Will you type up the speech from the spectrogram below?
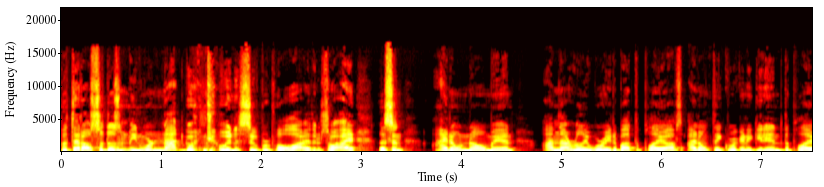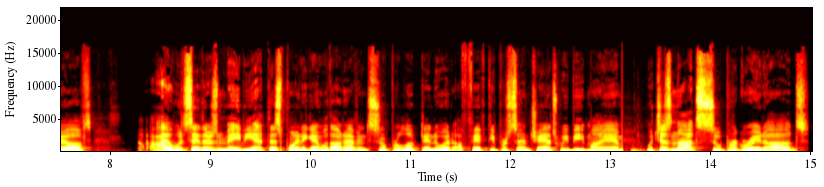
But that also doesn't mean we're not going to win a Super Bowl either. So, I listen, I don't know, man. I'm not really worried about the playoffs. I don't think we're going to get into the playoffs. I would say there's maybe at this point, again, without having super looked into it, a 50% chance we beat Miami, which is not super great odds.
